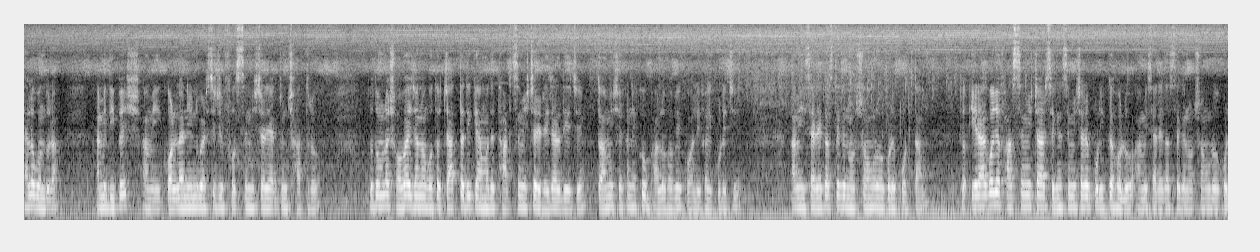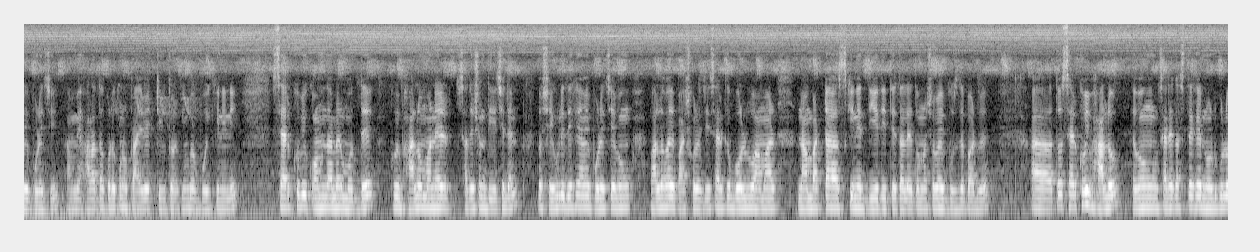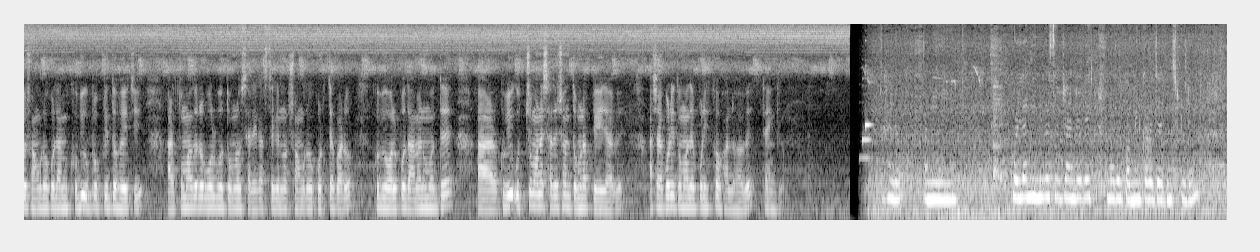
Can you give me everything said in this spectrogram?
Hello বন্ধুরা, আমি দীপেশ, আমি কল্যাণ ইউনিভার্সিটির ফোর্থ সেমিস্টারের একজন ছাত্র। তো তোমরা সবাই জানো গত চার তারিখে আমাদের থার্ড সেমিস্টারে রেজাল্ট দিয়েছে, তো আমি সেখানে খুব ভালোভাবে কোয়ালিফাই করেছি। আমি স্যারের কাছ থেকে নোট সংগ্রহ করে পড়তাম। তো এর আগেও যে ফার্স্ট সেমিস্টার সেকেন্ড সেমিস্টারের পরীক্ষা হলো, আমি স্যারের কাছ থেকে নোট সংগ্রহ করে পড়েছি। আমি আলাদা করে কোনো প্রাইভেট টিউটর কিংবা বই কিনিনি। স্যার খুবই কম দামের মধ্যে খুবই ভালো মানের সাজেশন দিয়েছিলেন। তো সেগুলি দেখে আমি পড়েছি এবং ভালোভাবে পাশ করেছি। স্যারকে বলব আমার নাম্বারটা স্ক্রিনে দিয়ে দিতে, তাহলে তোমরা সবাই বুঝতে পারবে। তো স্যার খুবই ভালো এবং স্যারের কাছ থেকে নোটগুলো সংগ্রহ করে আমি খুবই উপকৃত হয়েছি। আর তোমাদেরও বলব, তোমরাও স্যারের কাছ থেকে নোট সংগ্রহ করতে পারো। খুবই অল্প দামের মধ্যে আর খুবই উচ্চমানের সাজেশন তোমরা পেয়ে যাবে। আশা করি তোমাদের পরীক্ষাও ভালো হবে। থ্যাংক ইউ হ্যালো আমি কল্যাণ ইউনিভার্সিটির আন্ডারে কৃষ্ণনগর গভর্নমেন্ট কলেজের একজন স্টুডেন্ট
